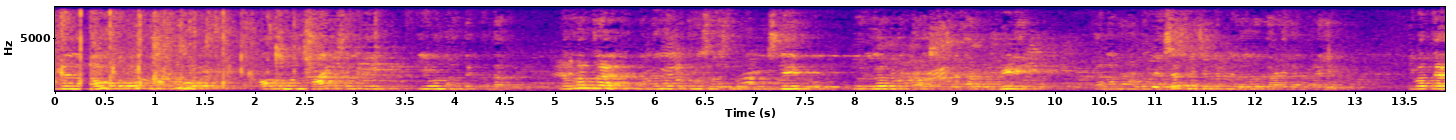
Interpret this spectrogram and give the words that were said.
ಆಮೇಲೆ ಆಮೇಲೆ ಅವ್ರು ಹೋಗೋದು ಮಕ್ಕಳು ಅವ್ರು ನಮ್ಮನ್ನು ಸಾಕಿ ಸಲಹಿ ಈ ಒಂದು ಹಂತಕ್ಕೆ ತಂದಾರೆ ನಮ್ಮ ನಂತರ ನಮ್ಮೆಲ್ಲ ಕುಟುಂಬ ಸದಸ್ಯರು, ನಮ್ಮ ಸ್ನೇಹಿತರು ಇವರೆಲ್ಲ ನಮಗೆ ಬಹಳಷ್ಟು ಸಹಕಾರವನ್ನು ನೀಡಿ, ನಮ್ಮ ಒಂದು ಯಶಸ್ವಿ ಜೀವನಕ್ಕೆಲ್ಲರೂ ಗಾಡಿ ಇವತ್ತು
